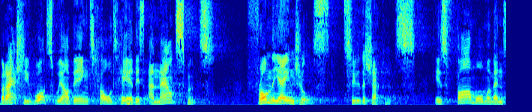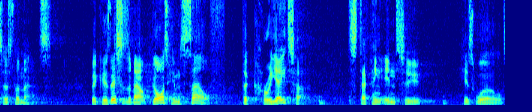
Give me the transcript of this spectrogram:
But actually, what we are being told here, this announcement from the angels to the shepherds, is far more momentous than that because this is about God Himself, the Creator, stepping into His world.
